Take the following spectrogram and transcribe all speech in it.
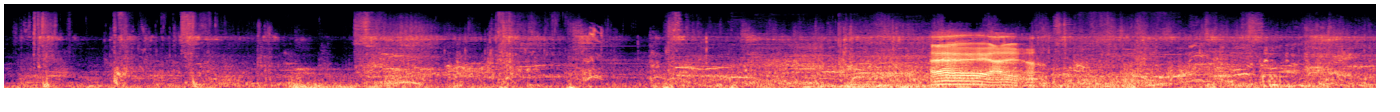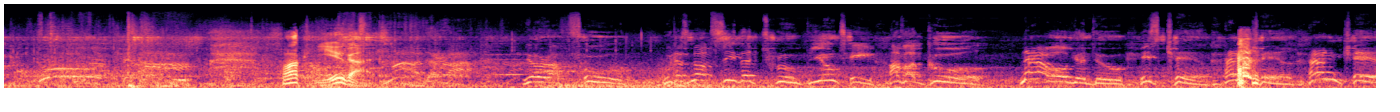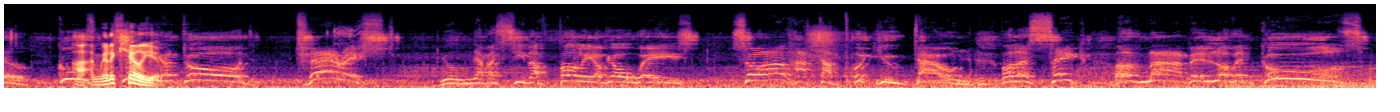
Kill and kill and kill. Ghouls I'm gonna kill you. Adored, cherished. You'll never see the folly of your ways. So I'll have to put you down for the sake of my beloved ghouls.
